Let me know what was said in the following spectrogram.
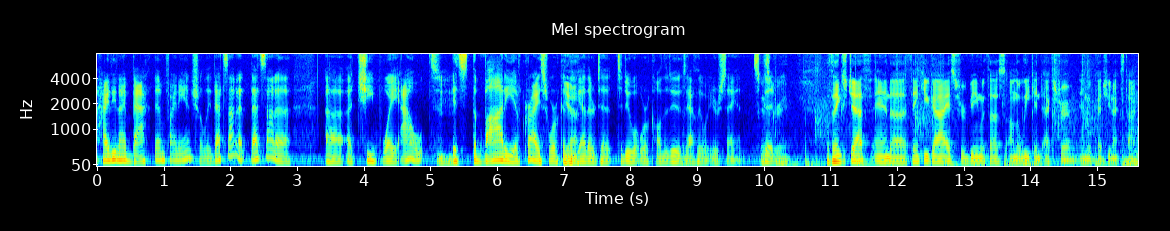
Heidi and I back them financially. That's not a that's not a uh, a cheap way out. It's the body of Christ working Mm-hmm. Yeah. together to to do what we're called to do. Exactly what you're saying. It's That's good. great. Well, thanks, Jeff, and uh, thank you guys for being with us on the Weekend Extra, and we'll catch you next time.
